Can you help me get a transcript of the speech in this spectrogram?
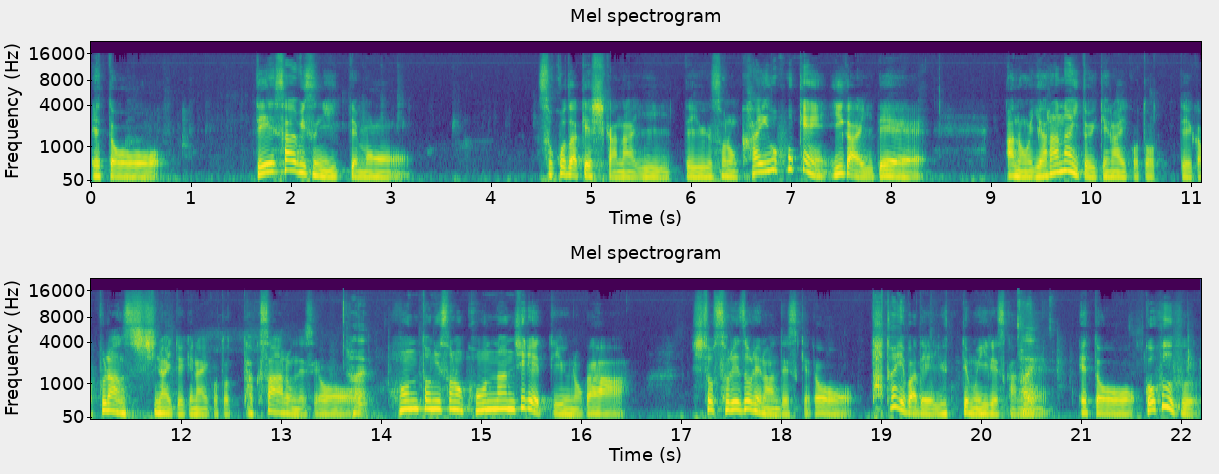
えっと、デイサービスに行ってもそこだけしかないっていうその介護保険以外であのやらないといけないことっていうかプランしないといけないことたくさんあるんですよ。はい、本当にその困難事例っていうのが人それぞれなんですけど例えばで言ってもいいですかね。はい、えっとご夫婦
